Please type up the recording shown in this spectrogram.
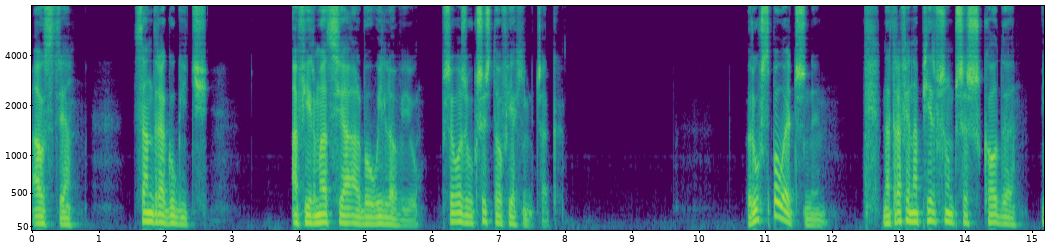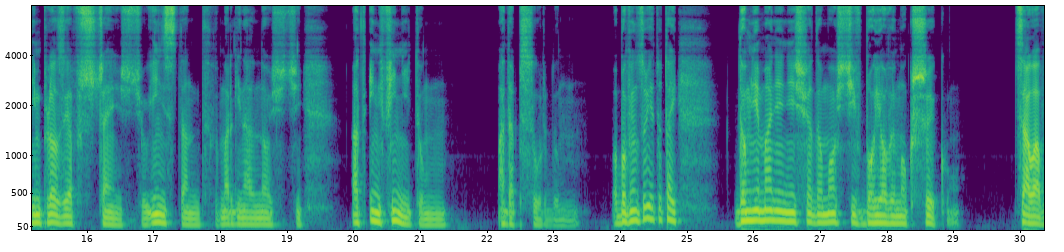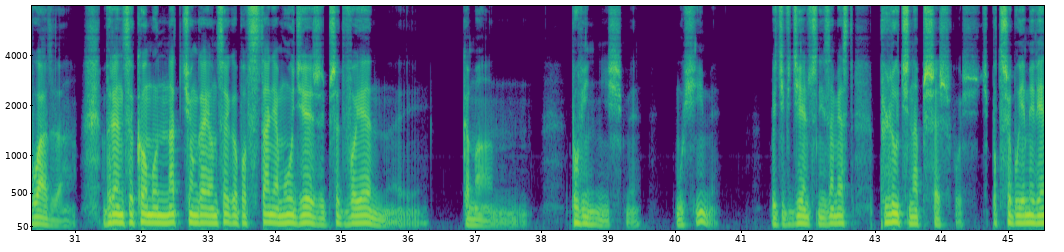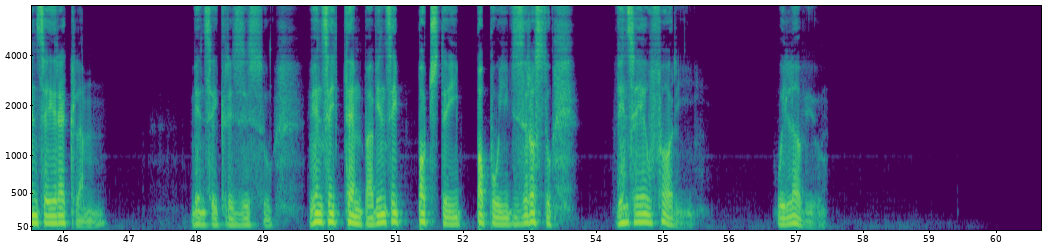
Austria. Sandra Gugić. Afirmacja albo We Love You. Przełożył Krzysztof Jachimczak. Ruch społeczny natrafia na pierwszą przeszkodę, implozja w szczęściu, instant w marginalności, ad infinitum, ad absurdum. Obowiązuje tutaj domniemanie nieświadomości w bojowym okrzyku. Cała władza w ręce komun nadciągającego powstania młodzieży przedwojennej. On. Powinniśmy, musimy być wdzięczni zamiast pluć na przeszłość. Potrzebujemy więcej reklam, więcej kryzysu, więcej tempa, więcej poczty i popu i wzrostu, więcej euforii. We love you.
